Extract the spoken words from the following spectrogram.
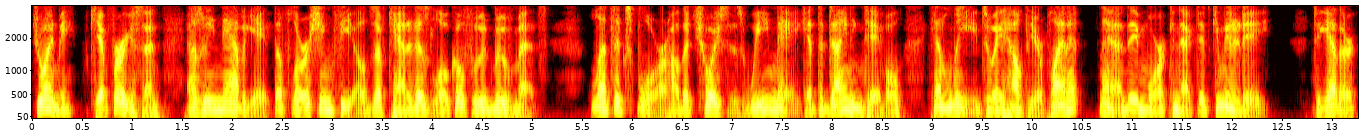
join me, Kip Ferguson, as we navigate the flourishing fields of Canada's local food movements. Let's explore how the choices we make at the dining table can lead to a healthier planet and a more connected community. Together,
